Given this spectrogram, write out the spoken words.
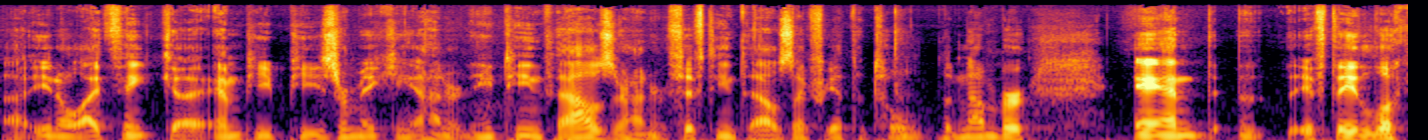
uh, you know, I think uh, MPPs are making 118,000 or 115,000. I forget the total, the number. And if they look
